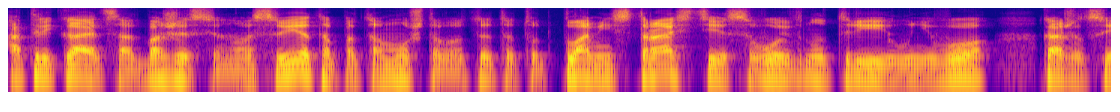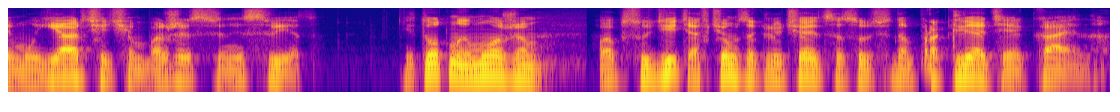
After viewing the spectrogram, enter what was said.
отрекается от божественного света, потому что вот этот вот пламень страсти свой внутри у него кажется ему ярче, чем божественный свет. И тут мы можем обсудить, а в чем заключается, собственно, проклятие Каина.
